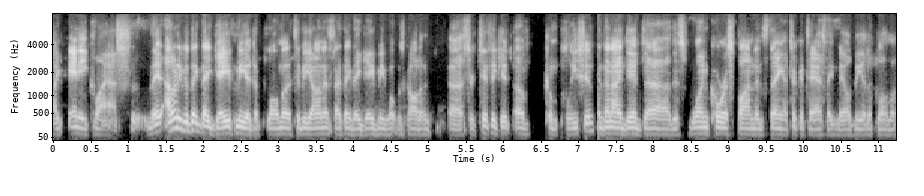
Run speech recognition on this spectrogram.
like any class. They, I don't even think they gave me a diploma, to be honest. I think they gave me what was called a, a certificate of completion. And then I did uh, this one correspondence thing. I took a test, they mailed me a diploma.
